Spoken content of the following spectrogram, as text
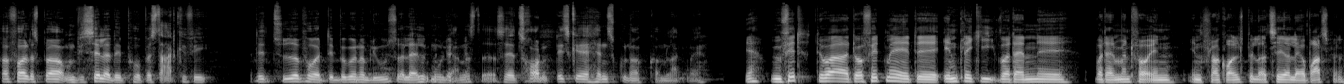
fra folk, der spørger, om vi sælger det på Bastard Café. Det tyder på, at det begynder at blive udsolgt alle mulige andre steder. Så jeg tror, det skal han skulle nok komme langt med. Ja, men fedt. Det var, det var fedt med et øh, indblik i, hvordan, øh, hvordan man får en, en flok rollespillere til at lave brætspil.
